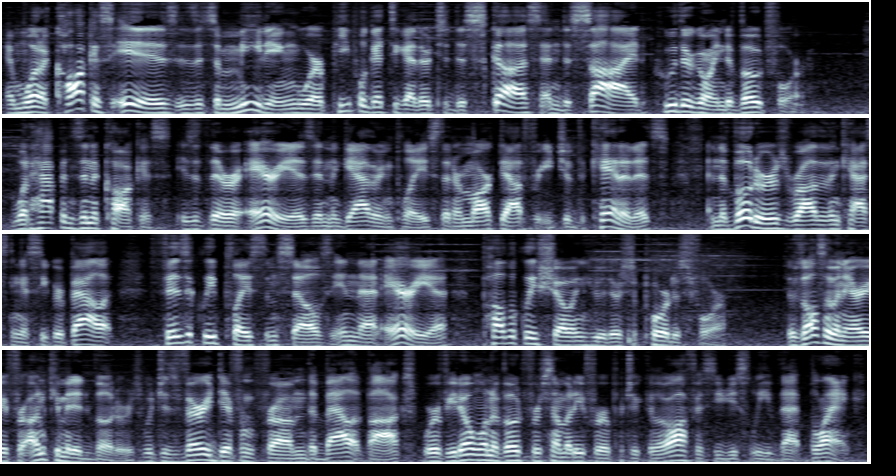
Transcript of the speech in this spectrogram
And what a caucus is, is it's a meeting where people get together to discuss and decide who they're going to vote for. What happens in a caucus is that there are areas in the gathering place that are marked out for each of the candidates, and the voters, rather than casting a secret ballot, physically place themselves in that area, publicly showing who their support is for. There's also an area for uncommitted voters, which is very different from the ballot box, where if you don't want to vote for somebody for a particular office, you just leave that blank.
